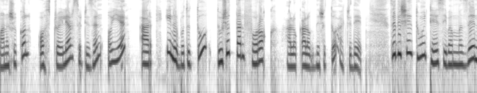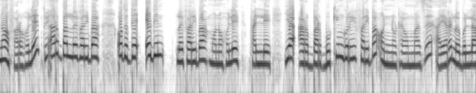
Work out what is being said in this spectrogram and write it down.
মানুষকল অস্ট্রেলিয়ার সিটিজেন ওয়ে আর ইনের বতুত্তু দুশো তান ফরক আলোক আলোক দেশতো আছে দে। যে দেশে তুমি ঠে সিবা মাঝে না ফার হলে তুই আর বার লই ফারিবা। অদে এদিন লই ফারিবা, মন হলে ফাইলে। ইয়া আর বার বুকিং করি ফারিবা অন্য ঠাইৰ মাঝে আয়ারে লই বললা।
